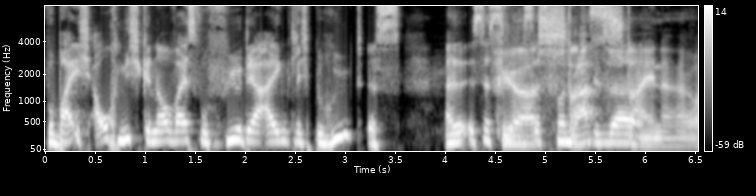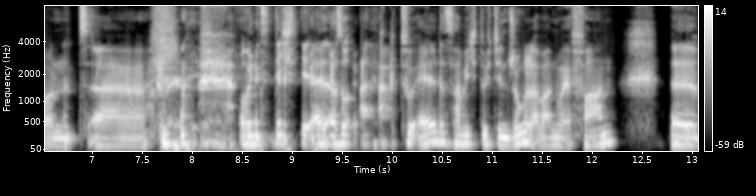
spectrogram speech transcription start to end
wobei ich auch nicht genau weiß, wofür der eigentlich berühmt ist. Also ist das für ist das von Strasssteine und äh, und ich, also aktuell, das habe ich durch den Dschungel aber nur erfahren, äh,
